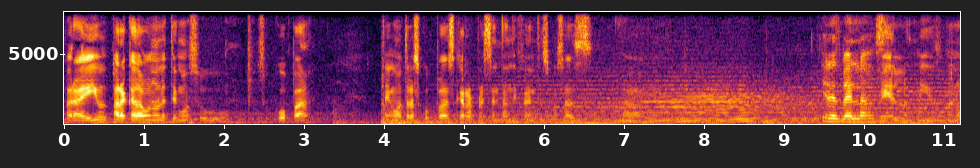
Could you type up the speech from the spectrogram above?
Para ellos, para cada uno le tengo su, su copa. Tengo otras copas que representan diferentes cosas. Ah, Tienes velas. vela, mis- bueno,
